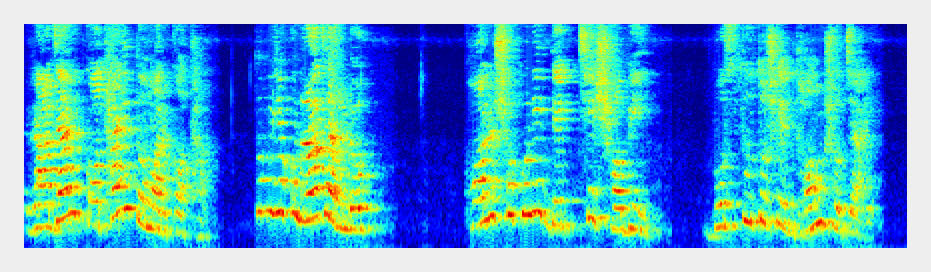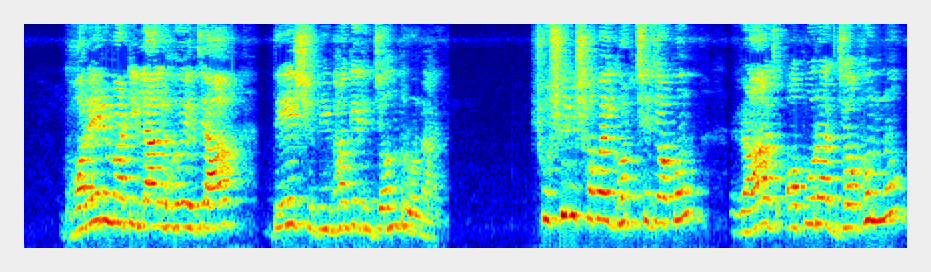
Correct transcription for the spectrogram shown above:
রাজার কথাই তোমার কথা। তুমি যখন রাজার লোক, খল শকুনি দেখছে সবই, বস্তুত সে ধ্বংস চায়। ঘরের মাটি লাল হয়ে যা দেশ বিভাগের যন্ত্রণায়। সুশীল সবাই ঘটছে যখন রাজ অপরাধ জঘন্য,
